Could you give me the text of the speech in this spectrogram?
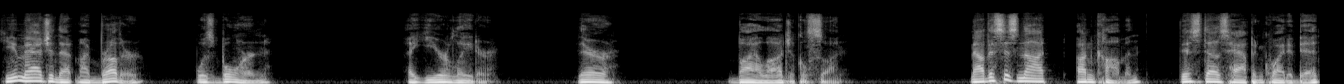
Can you imagine that my brother was born a year later? Their biological son. Now, this is not uncommon. This does happen quite a bit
